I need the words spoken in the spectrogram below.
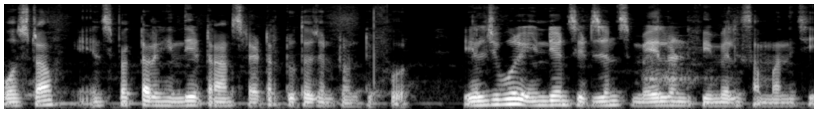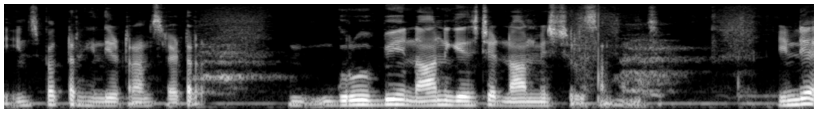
post of inspector Hindi translator two thousand twenty four eligible Indian citizens male and ఫీమేల్కి సంబంధించి inspector Hindi translator group B non gazetted non మినిస్టర్కి సంబంధించి. ఇండియా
